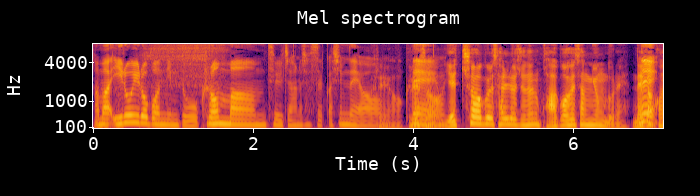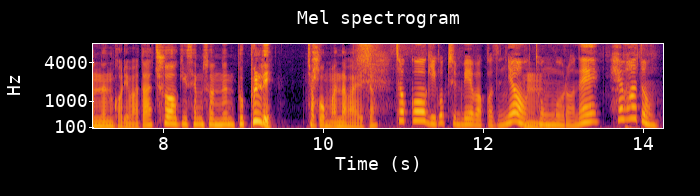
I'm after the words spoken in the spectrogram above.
아마 1515번님도 그런 마음 들지 않으셨을까 싶네요. 그래요. 그래서 네. 옛 추억을 살려주는 과거 회상용 노래 내가 네. 걷는 거리마다 추억이 샘솟는 부플리 첫 곡 만나봐야죠. 첫 곡 이 곡 준비해봤거든요. 음. 동물원의 해화동입니다.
